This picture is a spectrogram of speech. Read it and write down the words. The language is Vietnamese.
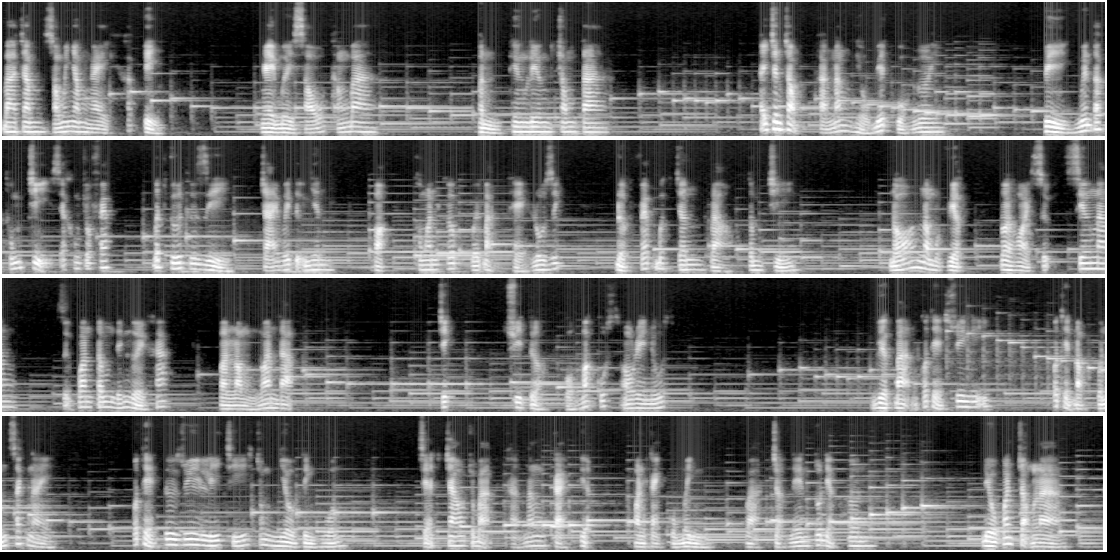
365 ngày khắc kỷ. Ngày 16 tháng 3 Phần thiêng liêng trong ta. Hãy trân trọng khả năng hiểu biết của ngươi, Vì nguyên tắc thống trị sẽ không cho phép bất cứ thứ gì trái với tự nhiên hoặc không ăn khớp với bản thể logic được phép bước chân vào tâm trí. Đó là một việc đòi hỏi sự siêng năng sự quan tâm đến người khác và lòng ngoan đạo trích suy tưởng của Marcus Aurelius. Việc bạn có thể suy nghĩ, có thể đọc cuốn sách này, có thể tư duy lý trí trong nhiều tình huống sẽ trao cho bạn khả năng cải thiện hoàn cảnh của mình và trở nên tốt đẹp hơn. Điều quan trọng là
